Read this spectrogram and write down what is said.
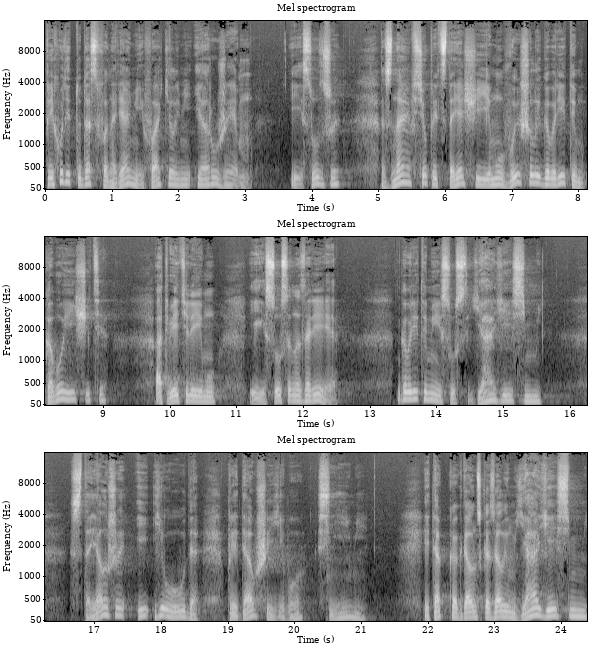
приходит туда с фонарями и факелами и оружием. Иисус же, зная все предстоящее ему, вышел и говорит им: "Кого ищете?" Ответили ему: "Иисуса Назарея". Говорит им Иисус: "Я есмь". Стоял же и Иуда, предавший его с ними. И так, когда он сказал им: "Я есмь",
